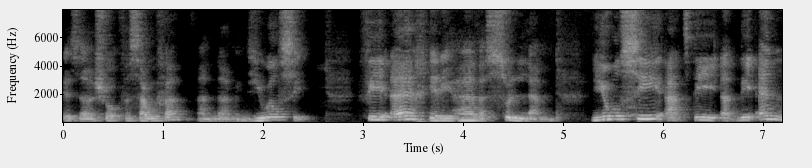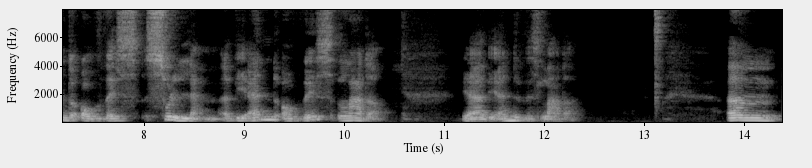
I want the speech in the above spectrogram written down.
is uh, short for sawfa and uh, means you will see في آخر هذا السلم you will see at the at the end of this sulam, at the end of this ladder. Yeah, at the end of this ladder. Um,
